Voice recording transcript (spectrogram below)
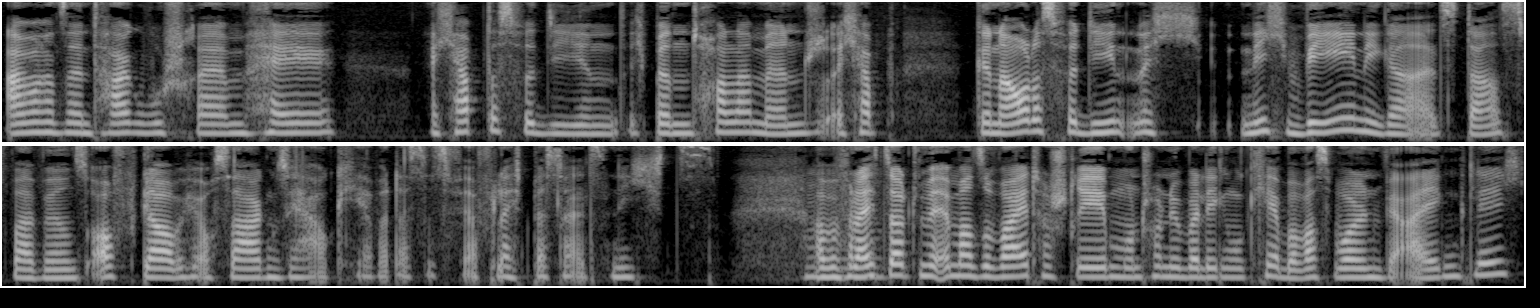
einfach in sein Tagebuch schreiben, hey, ich habe das verdient, ich bin ein toller Mensch, ich habe genau das verdient, nicht, nicht weniger als das, weil wir uns oft, glaube ich, auch sagen, so, ja, okay, aber das ist ja vielleicht besser als nichts. Mhm. Aber vielleicht sollten wir immer so weiterstreben und schon überlegen, okay, aber was wollen wir eigentlich?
